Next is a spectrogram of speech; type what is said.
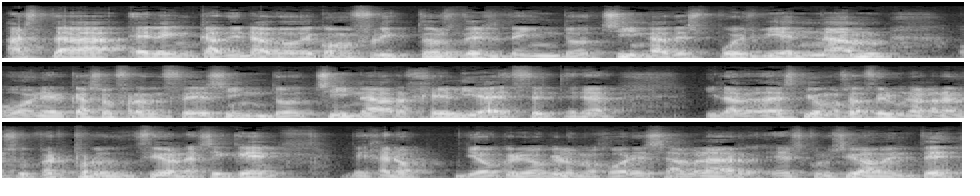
hasta el encadenado de conflictos desde Indochina, después Vietnam, o en el caso francés, Indochina, Argelia, etcétera y la verdad es que vamos a hacer una gran superproducción, así que dije, no, yo creo que lo mejor es hablar exclusivamente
